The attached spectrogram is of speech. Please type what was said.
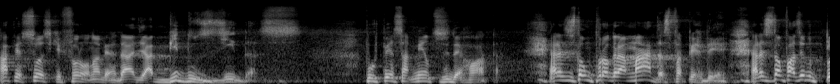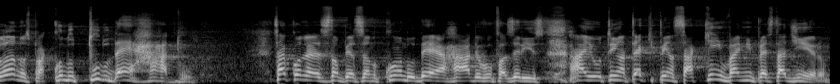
Há pessoas que foram, na verdade, abduzidas por pensamentos de derrota. Elas estão programadas para perder. Elas estão fazendo planos para quando tudo der errado. Sabe quando elas estão pensando, quando der errado eu vou fazer isso? Ah, eu tenho até que pensar quem vai me emprestar dinheiro.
